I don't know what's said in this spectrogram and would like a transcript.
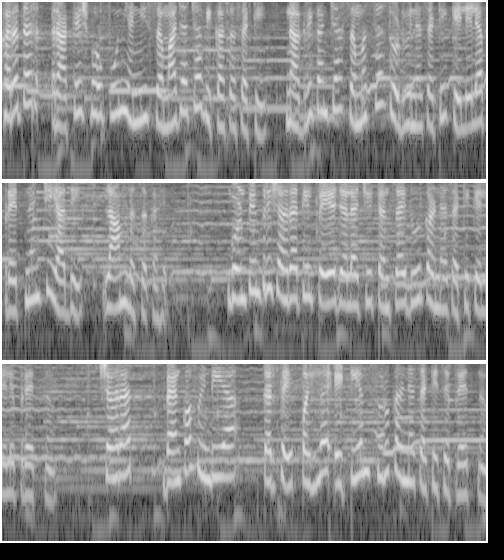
खरं तर राकेश भाऊपून यांनी समाजाच्या विकासासाठी नागरिकांच्या समस्या सोडविण्यासाठी केलेल्या प्रयत्नांची यादी लांबलचक आहे. गोंडपिंपरी शहरातील पेयजलाची टंचाई दूर करण्यासाठी केलेले प्रयत्न. शहरात बँक ऑफ इंडिया तर्फे पहिलं ए टी एम सुरू करण्यासाठीचे प्रयत्न.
